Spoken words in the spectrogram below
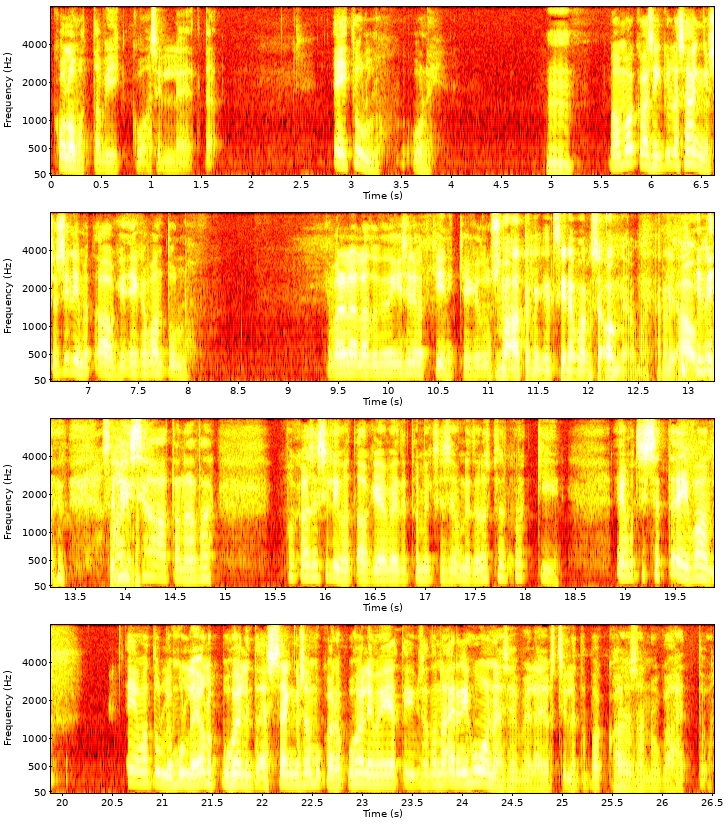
kolmatta viikkoa silleen, että ei tullut uni. Hmm. Mä makasin kyllä sängyssä silmät auki, eikä vaan tullut. Ja välillä laitoin tietenkin silmät kiinni, eikä tullut Mä ajattelinkin, että siinä voi olla se ongelma, että ne oli auki. niin, ne ai silmät. saatana, mä makasin silmät auki ja mietin, että miksi se uni olisi pitänyt panna kiinni. Ei, mutta siis se, että ei vaan, ei vaan tullut. Mulla ei ollut puhelinta edes sängyssä mukana. Puhelimen jätin satana eri huoneeseen vielä just sillä, että pakkohan se saa nukahettua.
